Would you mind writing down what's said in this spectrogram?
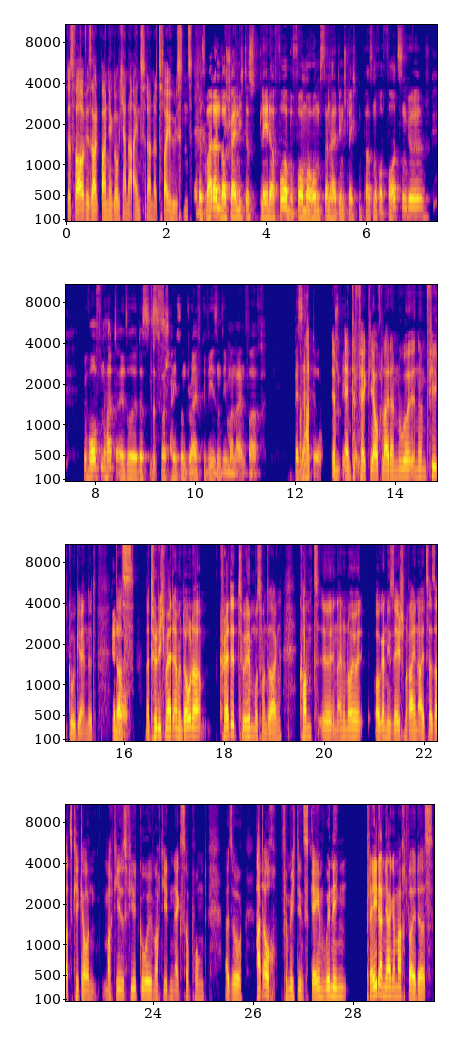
das war, wir waren ja, glaube ich, an der 1 oder an der 2 höchstens. Ja, das war dann wahrscheinlich das Play davor, bevor Mahomes dann halt den schlechten Pass noch auf Forzen ge geworfen hat. Also das, das, ist wahrscheinlich so ein Drive gewesen, den man einfach besser hätte. Im Endeffekt können. ja auch leider nur in einem Field Goal geendet. Genau. Das natürlich Matt Amendola, Credit to him, muss man sagen, kommt äh, in eine neue Organisation rein als Ersatzkicker und macht jedes Field Goal, macht jeden extra Punkt. Also hat auch für mich den Game-Winning Play dann ja gemacht, weil das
